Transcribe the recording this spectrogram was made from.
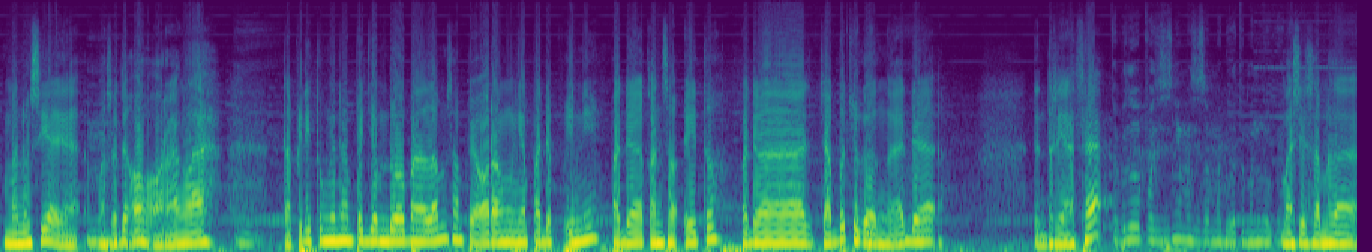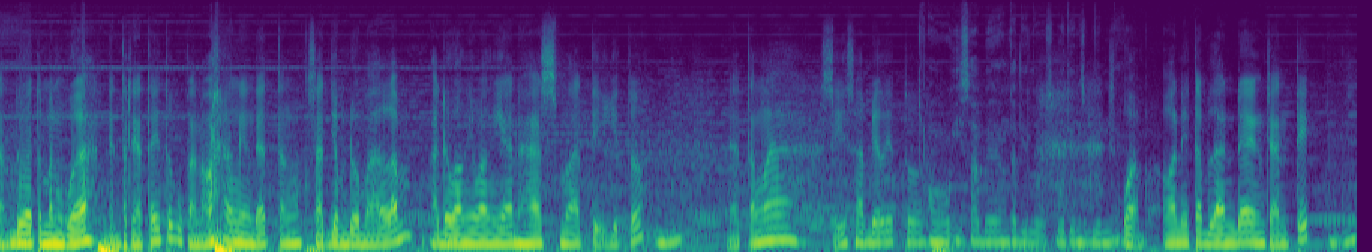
manusia ya Hmm. maksudnya oh orang lah Iya. Tapi ditungguin sampai jam 2 malam sampai orangnya pada ini pada konsol itu pada cabut juga nggak ada dan ternyata Tapi lu posisinya masih sama dua temen lu kan? masih sama dua teman gua dan ternyata itu bukan orang yang datang saat jam 2 malam ada wangi-wangian khas melati gitu Hmm. datanglah si Isabel itu Oh, Isabel yang tadi lu sebutin sebelumnya. Wa- wanita Belanda yang cantik Mm-mm.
